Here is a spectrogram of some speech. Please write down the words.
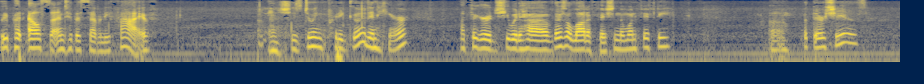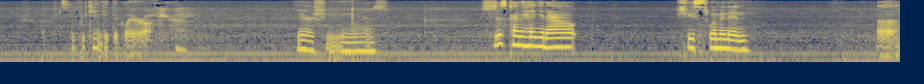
we put Elsa into the 75. And she's doing pretty good in here. I figured she would have, there's a lot of fish in the 150. Uh, but there she is. Let's see if we can't get the glare off here. There she is. She's just kind of hanging out. She's swimming in uh,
